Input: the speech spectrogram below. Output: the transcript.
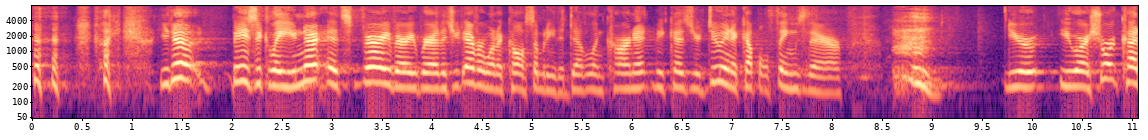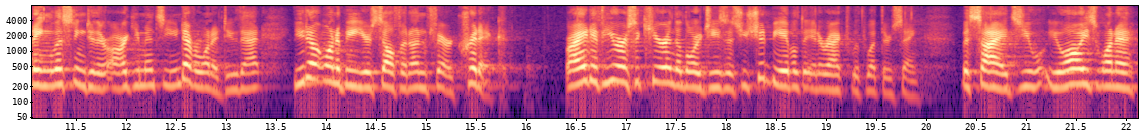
you know, basically, you know, it's very, very rare that you'd ever want to call somebody the devil incarnate because you're doing a couple things there. You're, you are shortcutting listening to their arguments, and you never want to do that. You don't want to be yourself an unfair critic, right? If you are secure in the Lord Jesus, you should be able to interact with what they're saying. Besides, you, you always want to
